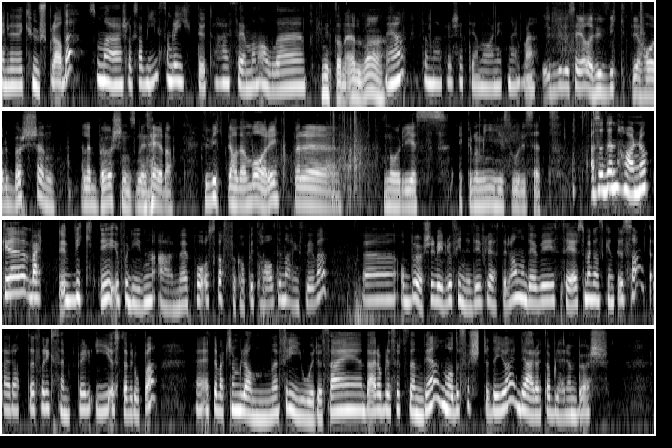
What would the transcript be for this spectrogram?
eller Kursbladet, som er en slags avis som ble gitt ut. Her ser man alle 1911. Ja, den er fra 6. januar 1911. Vill du si da, hvor viktig har børsen, eller børsen som de sier da, hvor viktig har den vært for eh, Norges ekonomi historisk sett? Altså, Den har nok eh, vært viktig fordi den er med på å skaffe kapital til næringslivet. Eh, og børser vil du finne i de fleste land. Og det vi ser som er ganske interessant, er at f.eks. i Øst-Europa, etter hvert som landene frigjorde seg der og ble selvstendige, noe av det første de gjør, det er å etablere en børs.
